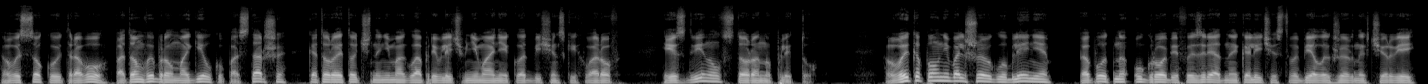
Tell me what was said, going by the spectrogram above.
в высокую траву, потом выбрал могилку постарше, которая точно не могла привлечь внимание кладбищенских воров, и сдвинул в сторону плиту. Выкопал небольшое углубление, попутно угробив изрядное количество белых жирных червей,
